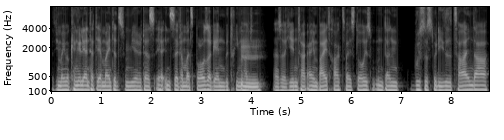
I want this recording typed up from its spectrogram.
dass ich mal jemanden kennengelernt hatte, der meinte zu mir, dass er Instagram als Browser-Game betrieben hat. mh, Also jeden Tag einen Beitrag, zwei Stories und dann boostest du diese Zahlen da,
